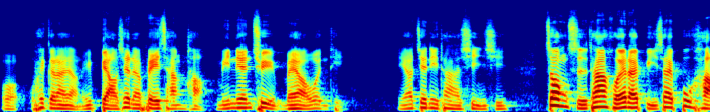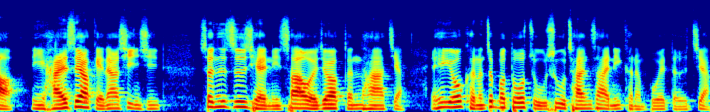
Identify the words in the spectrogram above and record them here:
我会跟他讲，你表现得非常好，明天去没有问题。你要建立他的信心，纵使他回来比赛不好，你还是要给他信心。甚至之前你稍微就要跟他讲，诶，有可能这么多组数参赛，你可能不会得奖，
